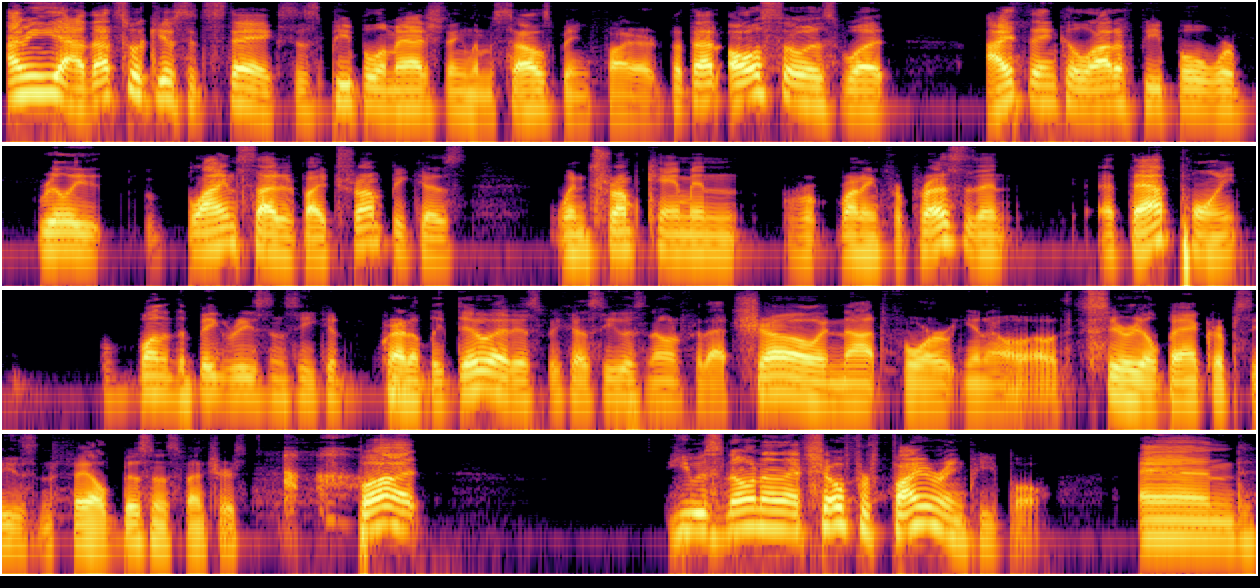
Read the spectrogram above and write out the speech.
I mean, yeah, that's what gives it stakes is people imagining themselves being fired. But that also is what I think a lot of people were really blindsided by Trump because when Trump came in r- running for president, at that point, one of the big reasons he could credibly do it is because he was known for that show and not for you know serial bankruptcies and failed business ventures. But he was known on that show for firing people, and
